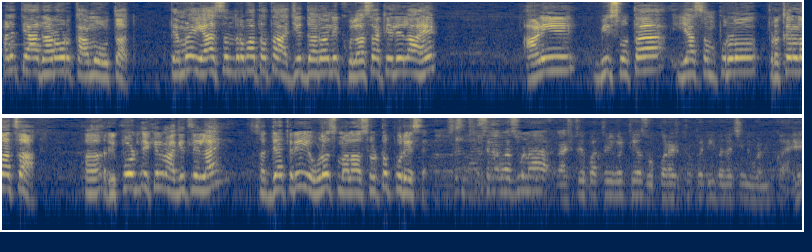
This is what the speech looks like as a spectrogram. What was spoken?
आणि त्या आधारावर कामं होतात. त्यामुळे या संदर्भात आता अजितदादांनी खुलासा केलेला आहे. आणि मी स्वतः या संपूर्ण प्रकरणाचा रिपोर्ट देखील मागितलेला आहे. सध्या तरी एवढंच मला असं वाटतं पुरेसं आहे. दुसऱ्या बाजूला राष्ट्रीय पातळीवरती आज उपराष्ट्रपती पदाची निवडणूक आहे.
